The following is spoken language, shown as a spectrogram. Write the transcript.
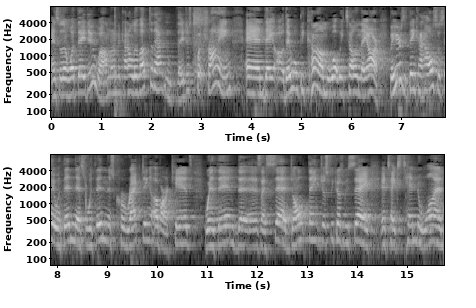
And so then what they do? Well, I'm going to kind of live up to that, and they just quit trying, and they are, they will become what we tell them they are. But here's the thing: can I also say within this, within this correcting of our kids, within the, as I said, don't think just because we say it takes ten to one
